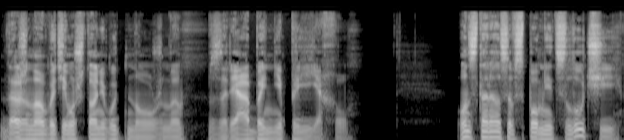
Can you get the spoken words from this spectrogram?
Должно быть, ему что-нибудь нужно. Зря бы не приехал. Он старался вспомнить случай,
